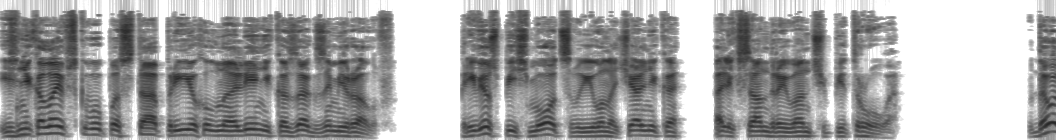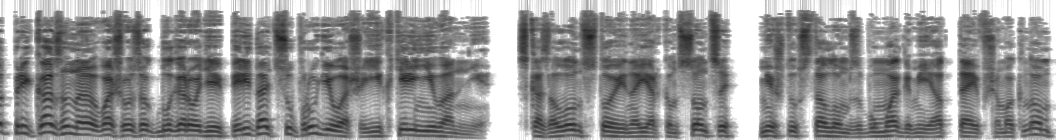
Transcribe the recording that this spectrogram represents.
Из Николаевского поста приехал на олене казак Замиралов. Привез письмо от своего начальника Александра Ивановича Петрова. Да вот приказано, ваше высокоблагородие, передать супруге вашей Екатерине Ивановне, сказал он, стоя на ярком солнце между столом с бумагами и оттаившим окном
